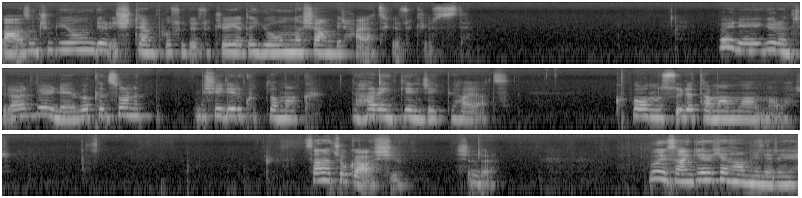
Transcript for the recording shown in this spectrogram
lazım. Çünkü yoğun bir iş temposu gözüküyor ya da yoğunlaşan bir hayat gözüküyor sizde. Böyle görüntüler böyle. Bakın sonra bir şeyleri kutlamak. Daha renklenecek bir hayat. Kuponlusuyla tamamlanma var. Sana çok aşığım. Şimdi bu insan gereken hamleleri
